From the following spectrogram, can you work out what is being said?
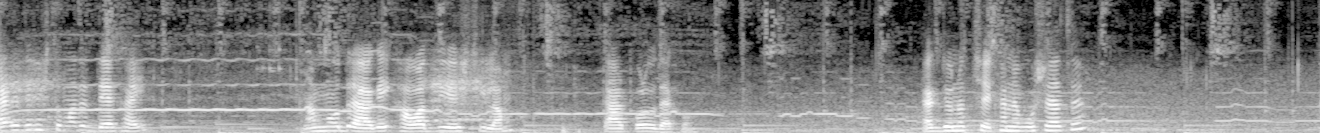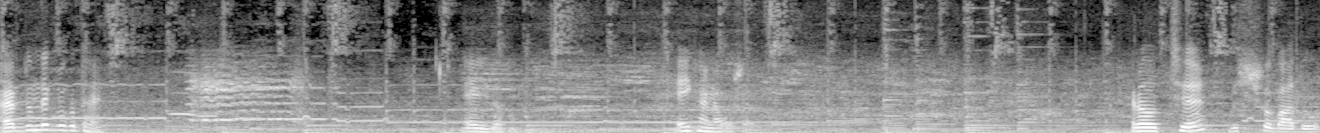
একটা জিনিস তোমাদের দেখাই। আমি ওদের আগেই খাবার দিয়ে এসেছিলাম। তারপরেও দেখো। একজন হচ্ছে এখানে বসে আছে। একজন দেখবে কোথায়? এই দেখো। এইখানে বসে আছে। এটা হচ্ছে বিশ্ব বাদর।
